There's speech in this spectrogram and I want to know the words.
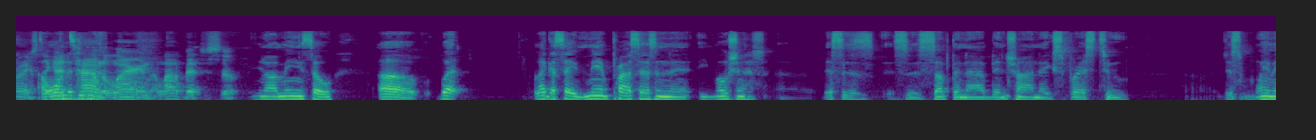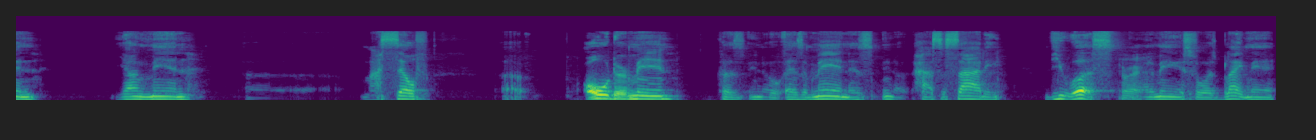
Right. So I got time to learn a lot about yourself. You know what I mean? So, uh, but like I say, men processing the emotions. Uh, this is this is something I've been trying to express to uh, just women, young men, uh, myself, uh, older men, because you know, as a man, as you know, how society view us. You know Right. what I mean? As far as black men,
